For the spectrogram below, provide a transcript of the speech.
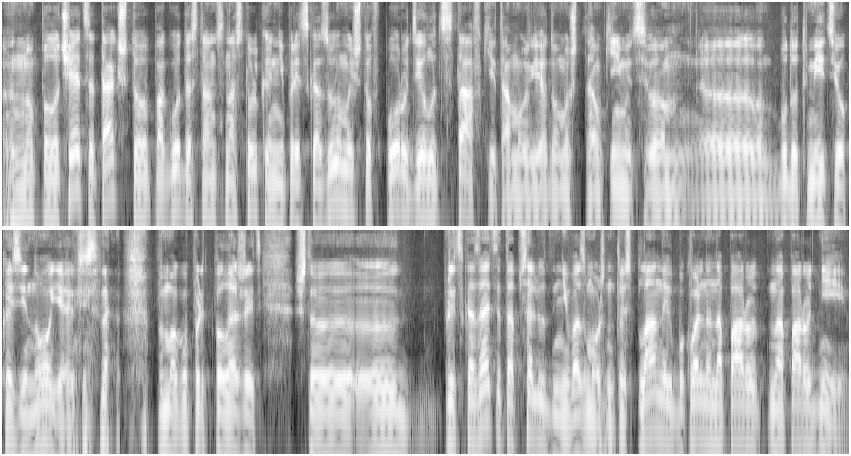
Но получается так, что погода становится настолько непредсказуемой, что впору делать ставки. Там, я думаю, что там какие-нибудь э, будут метеоказино, я не знаю, могу предположить, что э, предсказать это абсолютно невозможно. То есть планы буквально на пару, на пару дней.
